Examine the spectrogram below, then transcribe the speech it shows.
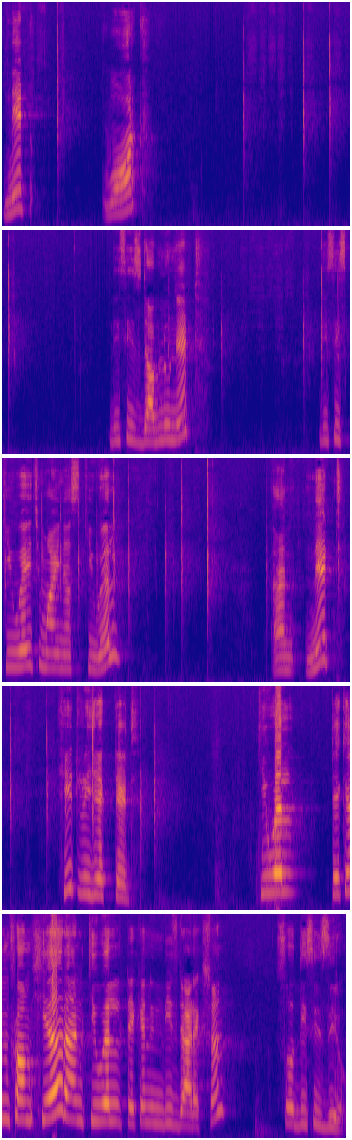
net work this is W net this is QH minus QL and net heat rejected QL taken from here and QL taken in this direction. So, this is 0.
